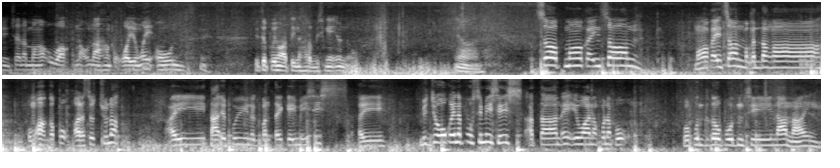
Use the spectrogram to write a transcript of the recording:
Pasensya na mga uwak, naunahan ko kayo ngayon. Ito po yung ating na-harvest ngayon. Oh. Yan. What's up mga kainson? Mga kainsan, magandang ah, umaga po. Alas 8 na. Ay tayo po yung nagbantay kay Mrs. Ay medyo okay na po si Mrs. At uh, naiiwanan ko na po. Pupunta daw po dun si nanay.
